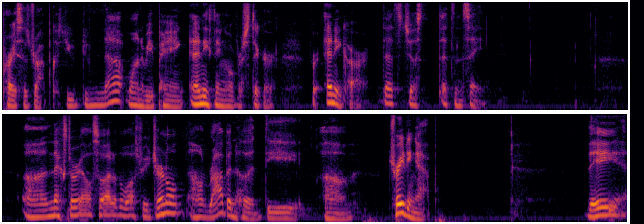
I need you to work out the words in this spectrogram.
prices drop because you do not want to be paying anything over sticker for any car. That's just that's insane. Uh, next story, also out of the Wall Street Journal, uh, Robinhood, the um, trading app. They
